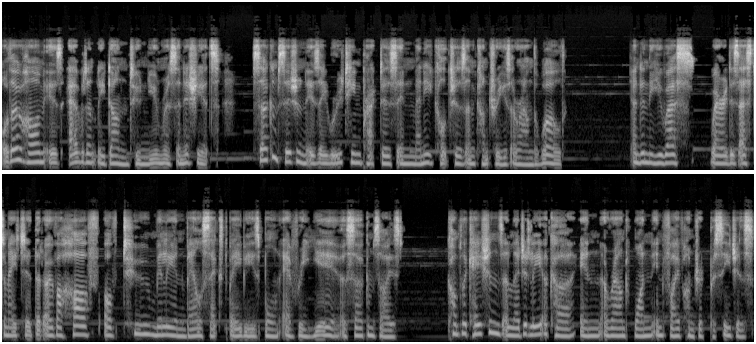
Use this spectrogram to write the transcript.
Although harm is evidently done to numerous initiates, Circumcision is a routine practice in many cultures and countries around the world. And in the US, where it is estimated that over half of 2 million male sexed babies born every year are circumcised, complications allegedly occur in around 1 in 500 procedures.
